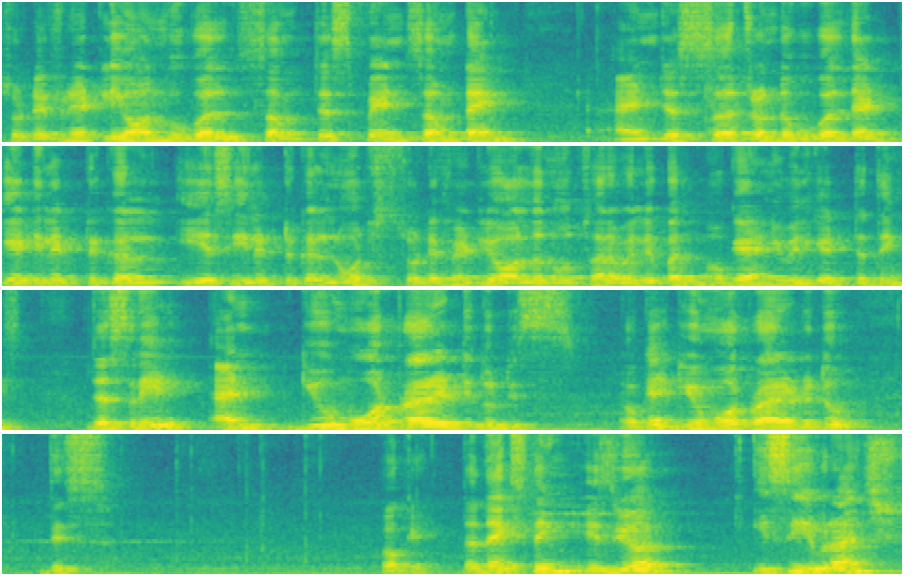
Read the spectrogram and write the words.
So definitely on google some just spend some time and just search on the google that get electrical ESE electrical notes. So definitely all the notes are available okay and you will get the things just read and give more priority to this. Okay? Give more priority to this. Okay. The next thing is your EC branch.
